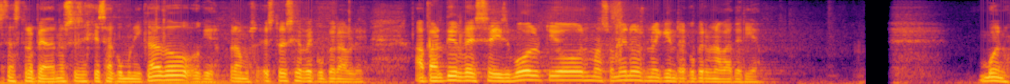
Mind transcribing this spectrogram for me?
está estropeada. No sé si es que se ha comunicado o qué, pero vamos, esto es irrecuperable. A partir de 6 voltios más o menos no hay quien recupere una batería. Bueno,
